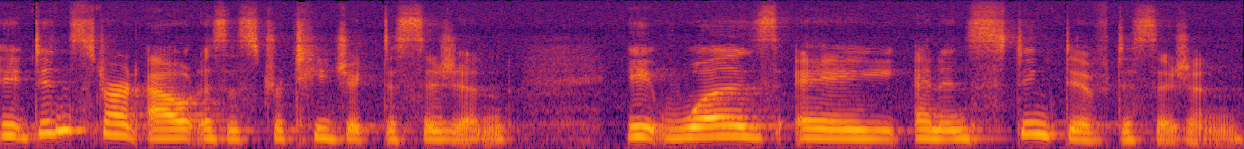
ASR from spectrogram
it didn't start out as a strategic decision. It was a an instinctive decision.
